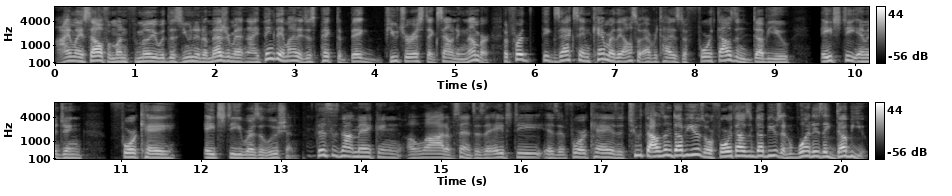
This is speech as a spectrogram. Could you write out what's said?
I myself am unfamiliar with this unit of measurement, and I think they might have just picked a big futuristic sounding number. But for the exact same camera, they also advertised a 4000W HD imaging 4K HD resolution. This is not making a lot of sense. Is it HD? Is it 4K? Is it 2000 Ws or 4000 Ws? And what is a W?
